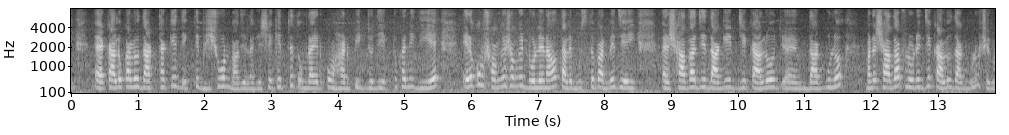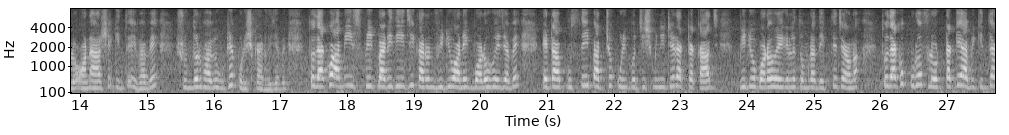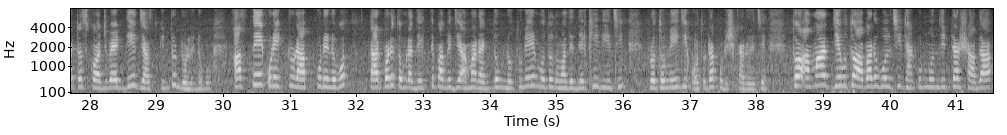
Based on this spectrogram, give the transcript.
কালো কালো দাগ থাকে, দেখতে ভীষণ বাজে লাগে। সেক্ষেত্রে তোমরা এরকম হারপিক যদি একটুখানি দিয়ে এরকম সঙ্গে সঙ্গে ডলে নাও, তাহলে বুঝতে পারবে যে এই সাদা যে দাগের যে কালো দাগগুলো মানে সাদা ফ্লোরের যে কালো দাগগুলো, সেগুলো অনায়াসে কিন্তু এইভাবে সুন্দরভাবে উঠে পরিষ্কার হয়ে যাবে। তো দেখো, আমি স্পিড বাড়িয়ে দিয়েছি, কারণ ভিডিও অনেক বড় হয়ে যাবে। এটা বুঝতেই পারছ, কুড়ি পঁচিশ মিনিটের একটা কাজ। ভিডিও বড় হয়ে গেলে তোমরা দেখতে চাও না। তো দেখো, পুরো ফ্লোরটাকে আমি কিন্তু একটা স্কচ ব্রাইট দিয়ে জাস্ট কিন্তু ডলে নেব। আস্তে করে একটু রাপ করে নেব। তারপরে তোমরা দেখতে পাবে যে আমার একদম নতুনের মতো তোমাদের দেখিয়ে দিয়েছি। প্রথমেই যে কতটা পরিষ্কার হয়েছে। তো আমার যেহেতু আবারও বলছি, ঠাকুর মন্দিরটা সাদা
